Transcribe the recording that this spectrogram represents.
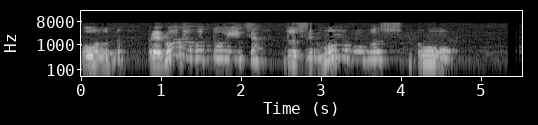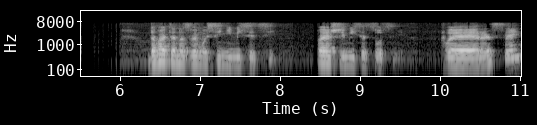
холодно. Природа готується до зимового сну. Давайте назвемо осінні місяці. Перший місяць осені вересень,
